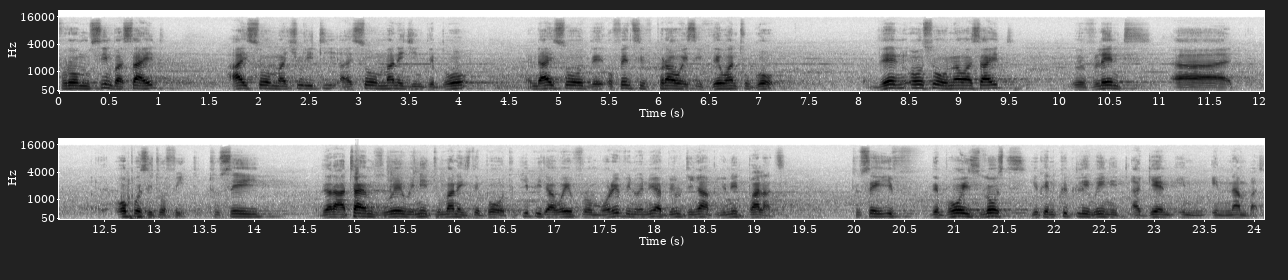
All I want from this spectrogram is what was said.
from Simba side, I saw maturity, I saw managing the ball, and I saw the offensive prowess if they want to go. Then also on our side, we've learned uh, opposite of it to say there are times where we need to manage the ball to keep it away from, or even when we are building up, you need balance. To say if the ball is lost, you can quickly win it again in, in numbers.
